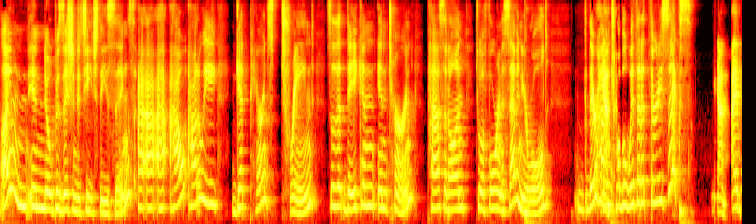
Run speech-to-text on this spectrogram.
I'm in no position to teach these things. Uh, uh, uh, how how do we get parents trained so that they can, in turn, pass it on to a four and a seven year old? They're having yeah. trouble with it at 36. Yeah, I have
